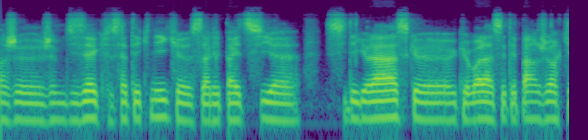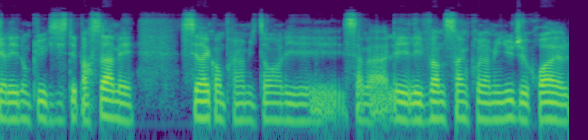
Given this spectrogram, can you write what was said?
hein. Je, je me disais que sa technique, euh, ça allait pas être si, euh, si dégueulasse, que, que voilà, c'était pas un joueur qui allait non plus exister par ça. Mais c'est vrai qu'en première mi-temps, les, ça m'a, les, les 25 premières minutes, je crois, euh,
